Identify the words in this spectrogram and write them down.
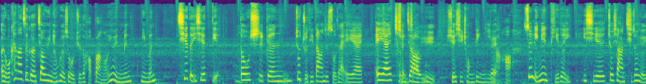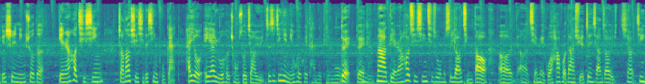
呃，我看到这个教育年会的时候，我觉得好棒哦，因为你们你们切的一些点。都是跟就主题当然是所在 AI，AI 成教育，学习重定义嘛，哈，所以里面提的一一些，就像其中有一个是您说的点燃好奇心。找到学习的幸福感，还有 AI 如何重塑教育，这是今年年会会谈的题目。对对，嗯、那点燃好奇心，其实我们是邀请到呃呃前美国哈佛大学正向教育教经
